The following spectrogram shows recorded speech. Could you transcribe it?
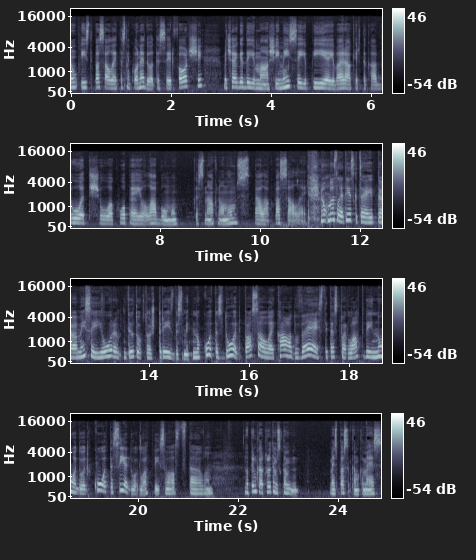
nu īsti pasaulē tas neko nedod, tas ir forši, bet šajā gadījumā šī misija pieeja vairāk ir dot šo kopējo labumu kas nāk no mums tālāk pasaulē. Nu, mazliet ieskicējot uh, misiju Jūra 2030. Nu, ko tas dod pasaulē, kādu vēsti tas par Latviju nodod, ko tas iedod Latvijas valsts tēlam? Nu, pirmkārt, protams, ka mēs pasakām, ka mēs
